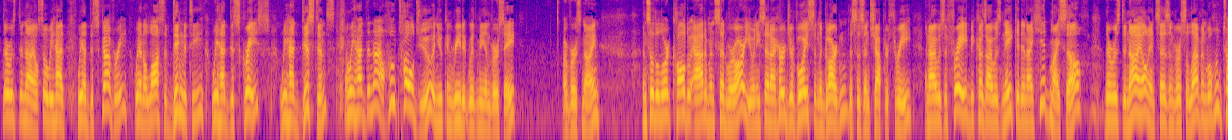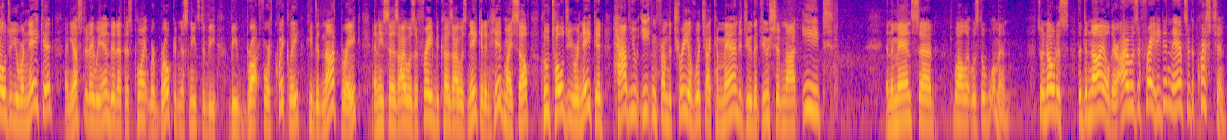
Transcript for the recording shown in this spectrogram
There was denial. So we had, we had discovery, we had a loss of dignity, we had disgrace, we had distance, and we had denial. Who told you, and you can read it with me in verse 8 or verse 9, and so the Lord called to Adam and said, Where are you? And he said, I heard your voice in the garden. This is in chapter 3. And I was afraid because I was naked and I hid myself. There was denial. And it says in verse 11, Well, who told you you were naked? And yesterday we ended at this point where brokenness needs to be, be brought forth quickly. He did not break. And he says, I was afraid because I was naked and hid myself. Who told you you were naked? Have you eaten from the tree of which I commanded you that you should not eat? And the man said, Well, it was the woman. So notice the denial there. I was afraid. He didn't answer the question.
